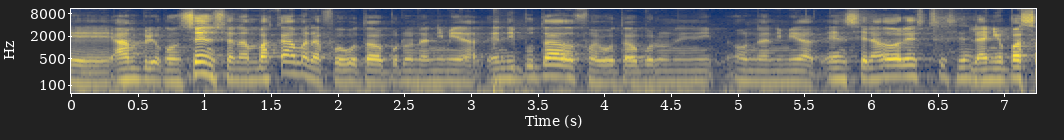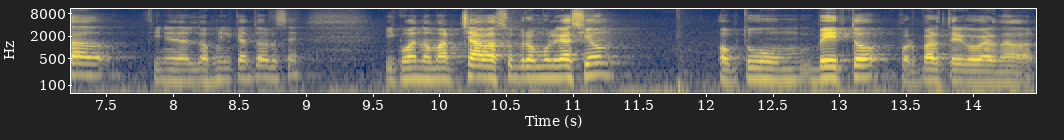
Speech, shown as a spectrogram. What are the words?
eh, amplio consenso en ambas cámaras, fue votado por unanimidad en diputados, fue votado por unanimidad en senadores el año pasado, fines del 2014, y cuando marchaba su promulgación obtuvo un veto por parte del gobernador.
